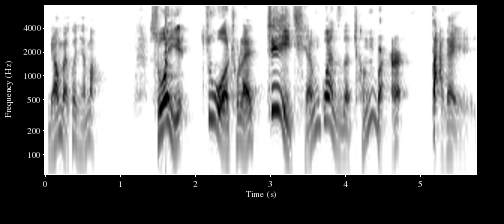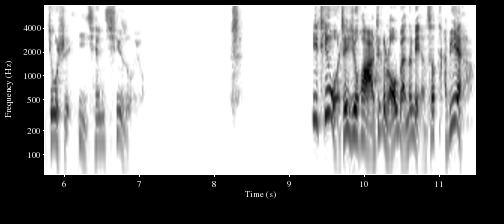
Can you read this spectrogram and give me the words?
两百块钱吧。所以做出来这钱罐子的成本大概也就是一千七左右。一听我这句话，这个老板的脸色大变了。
